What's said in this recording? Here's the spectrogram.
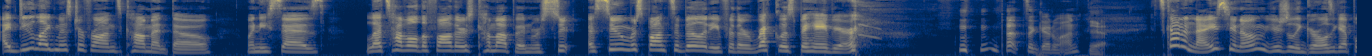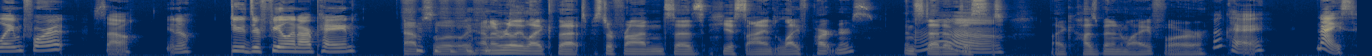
I do like Mr. Frond's comment though when he says, "Let's have all the fathers come up and resu- assume responsibility for their reckless behavior." That's a good one. Yeah. It's kind of nice, you know. Usually girls get blamed for it. So, you know, dudes are feeling our pain. Absolutely. and I really like that Mr. Frond says he assigned life partners instead of just oh. like husband and wife or Okay. Nice.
